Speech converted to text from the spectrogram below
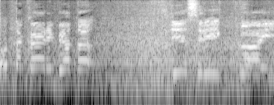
Вот такая, ребята, здесь река и.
